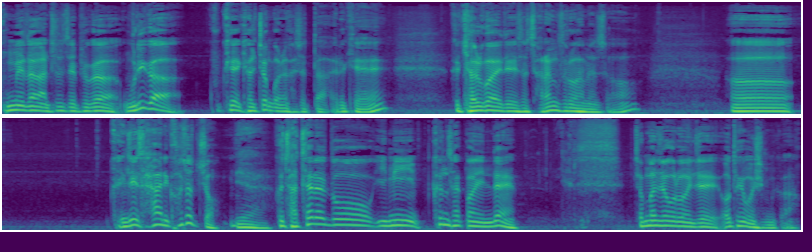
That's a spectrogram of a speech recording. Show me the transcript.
국민의당 안철수 대표가 우리가 국회 결정권을 가졌다. 이렇게 그 결과에 대해서 자랑스러워 하면서 어 굉장히 사안이 커졌죠. 예. 그 자체라도 이미 큰 사건인데 전반적으로 이제 어떻게 보십니까?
